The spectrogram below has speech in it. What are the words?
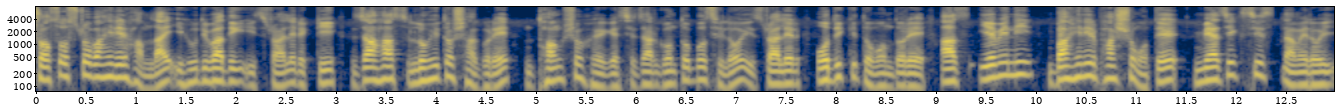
সশস্ত্র বাহিনীর হামলায় ইহুদিবাদী ইসরায়েলের একটি জাহাজ লোহিত সাগরে ধ্বংস হয়ে গেছে, যার গন্তব্য ছিল ইসরায়েলের অধিকৃত বন্দরে। আজ ইয়েমেনি বাহিনীর ভাষ্যমতে, ম্যাজিক সিস নামের ওই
